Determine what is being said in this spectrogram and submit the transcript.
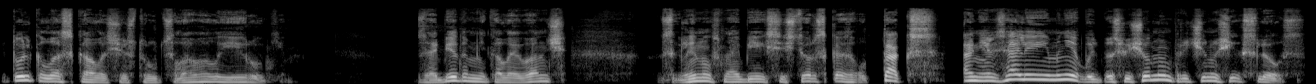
и только ласкала сестру, целовала ей руки. За обедом Николай Иванович, взглянув на обеих сестер, сказал, «Такс, а нельзя ли и мне быть посвященным причину сих слез?»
